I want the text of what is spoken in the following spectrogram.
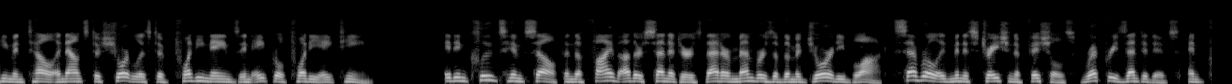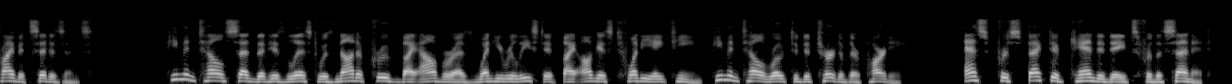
Pimentel announced a shortlist of 20 names in April 2018. It includes himself and the five other senators that are members of the majority bloc, several administration officials, representatives, and private citizens. Pimentel said that his list was not approved by Alvarez when he released it. By August 2018, Pimentel wrote to Duterte of their party's prospective candidates for the Senate.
